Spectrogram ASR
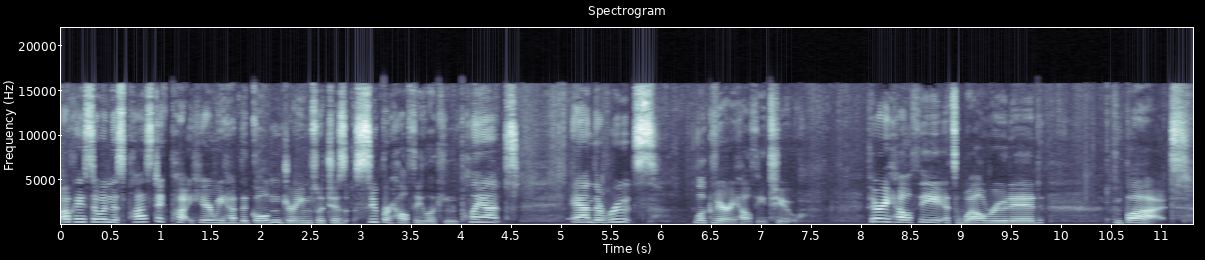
Okay, so in this plastic pot here, we have the Golden Dreams, which is super healthy looking plant. And the roots look very healthy too. Very healthy, it's well rooted, but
